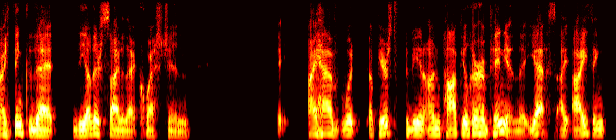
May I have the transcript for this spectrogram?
I think that the other side of that question, I have what appears to be an unpopular opinion that yes, I, I think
